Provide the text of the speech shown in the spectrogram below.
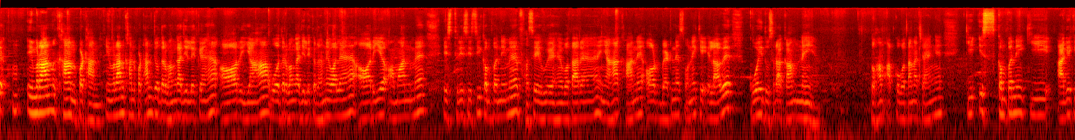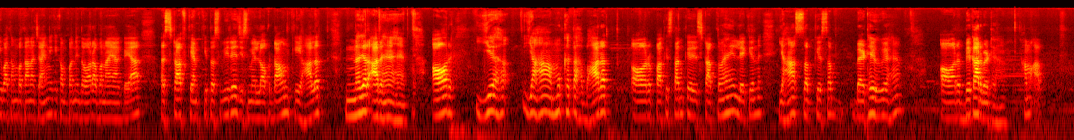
इमरान खान पठान। इमरान खान पठान जो दरभंगा ज़िले के हैं और यहाँ वो दरभंगा ज़िले के रहने वाले हैं और ये ओमान में इस थ्री सी सी कंपनी में फंसे हुए हैं, बता रहे हैं। यहाँ खाने और बैठने सोने के अलावे कोई दूसरा काम नहीं है। तो हम आपको बताना चाहेंगे कि इस कंपनी की, आगे की बात हम बताना चाहेंगे कि कंपनी द्वारा बनाया गया स्टाफ कैंप की तस्वीरें जिसमें लॉकडाउन की हालत नज़र आ रहे हैं। और यह, यहाँ मुख्यतः भारत और पाकिस्तान के स्टाफ तो हैं, लेकिन यहाँ सब के सब बैठे हुए हैं और बेकार बैठे हैं। हम आप,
